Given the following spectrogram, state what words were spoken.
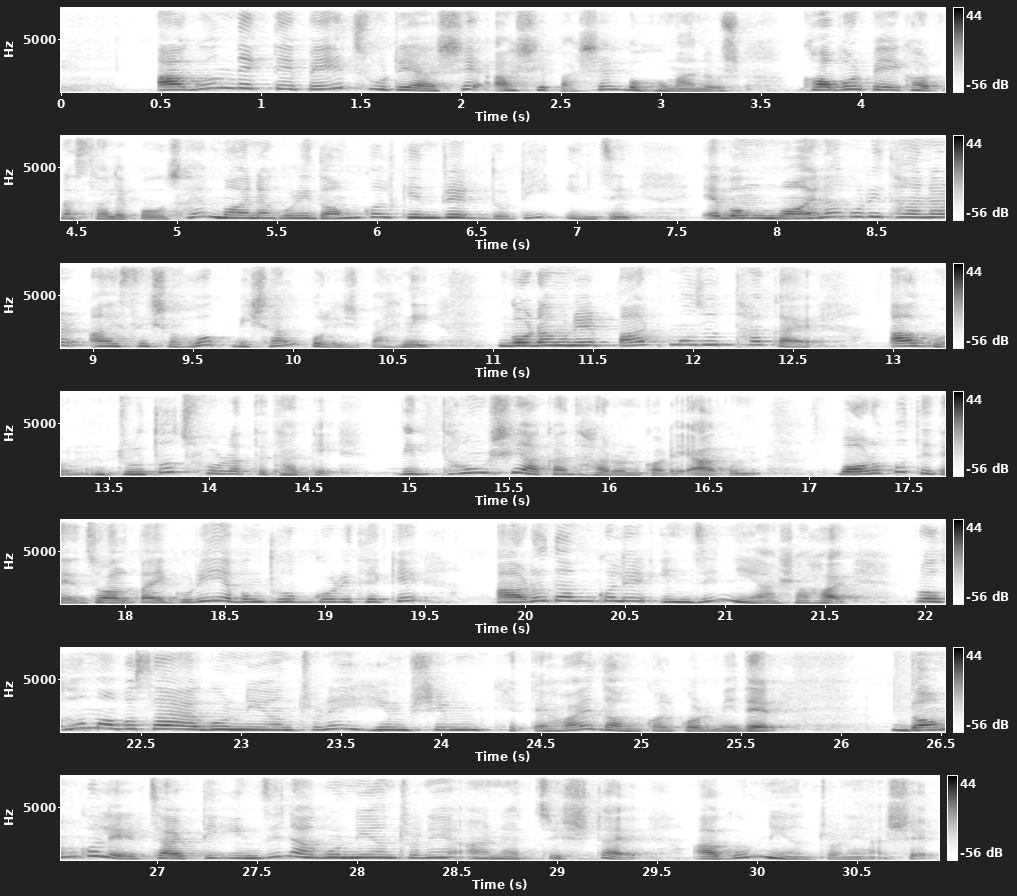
আগুন দেখতে পেয়ে ছুটে আসে আশেপাশের বহু মানুষ। খবর পেয়ে ঘটনাস্থলে পৌঁছায় ময়নাগুড়ি দমকল কেন্দ্রের দুটি ইঞ্জিন এবং ময়নাগুড়ি থানার আইসি সহ বিশাল পুলিশ বাহিনী। গোডাউনের পাট মজুদ থাকায় আগুন দ্রুত ছড়াতে থাকে, বিধ্বংসী আকার ধারণ করে আগুন। পরবর্তীতে জলপাইগুড়ি এবং ধূপগুড়ি থেকে আরও দমকলের ইঞ্জিন নিয়ে আসা হয়। প্রথম অবস্থায় আগুন নিয়ন্ত্রণে হিমশিম খেতে হয় দমকল কর্মীদের। দমকলের চারটি ইঞ্জিন আগুন নিয়ন্ত্রণে আনার চেষ্টায় আগুন নিয়ন্ত্রণে আসে।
